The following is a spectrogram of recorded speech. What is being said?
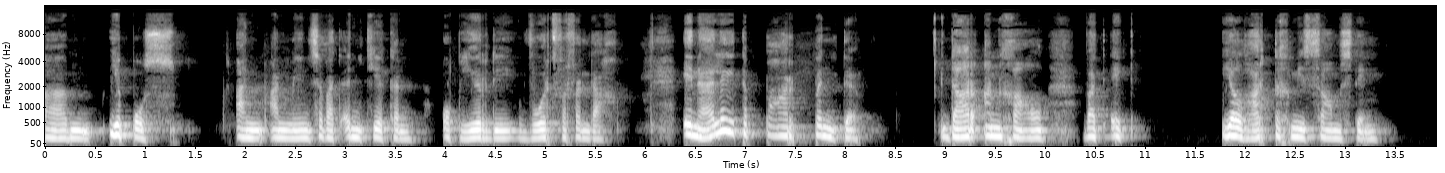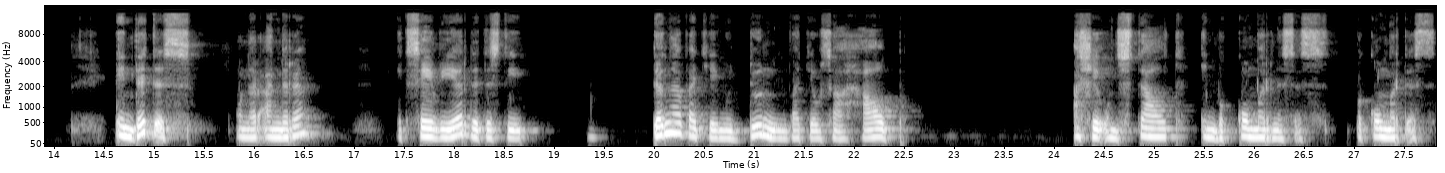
um epos aan aan mense wat inteken op hierdie woord vir vandag. En hulle het 'n paar punte daar aangehaal wat ek heel hartig mee saamstem. En dit is onder andere ek sê weer dit is die dinge wat jy moet doen wat jou sal help as jy ontsteld en bekommernis is bekommerd is.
